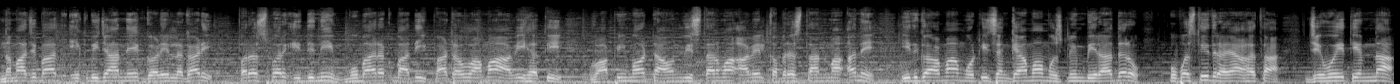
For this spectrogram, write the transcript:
નમાઝ બાદ એકબીજાને ગળે લગાડી પરસ્પર ઈદની મુબારકબાદી પાઠવવામાં આવી હતી. વાપીમાં ટાઉન વિસ્તારમાં આવેલ કબ્રસ્તાનમાં અને ઈદગાહમાં મોટી સંખ્યામાં મુસ્લિમ બિરાદરો ઉપસ્થિત રહ્યા હતા. જેઓએ તેમના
